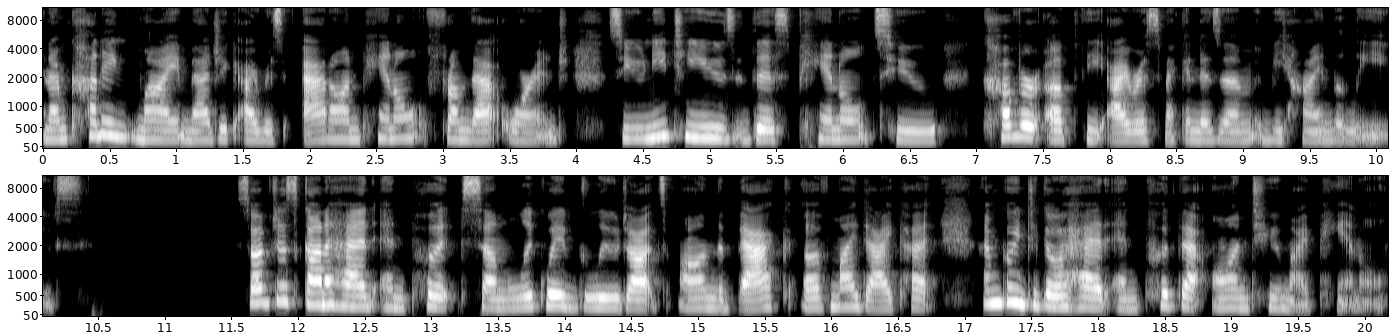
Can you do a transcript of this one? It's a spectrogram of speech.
and I'm cutting my Magic Iris add-on panel from that orange. So you need to use this panel to cover up the iris mechanism behind the leaves. So I've just gone ahead and put some liquid glue dots on the back of my die cut. I'm going to go ahead and put that onto my panel.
